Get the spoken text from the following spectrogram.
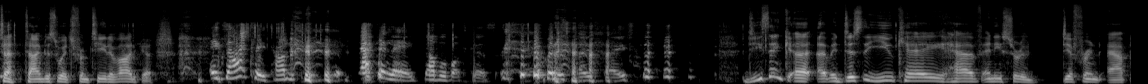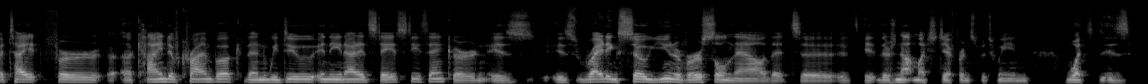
T- time to switch from tea to vodka. exactly time. to- Definitely double vodkas when it's those days. Do you think? Uh, I mean, does the UK have any sort of different appetite for a a kind of crime book than we do in the United States? Do you think, or is is writing so universal now that uh, it, it, there's not much difference between what is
